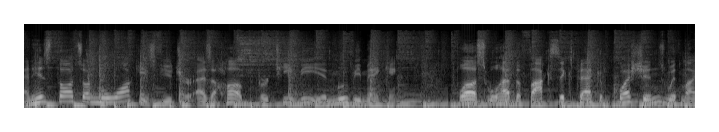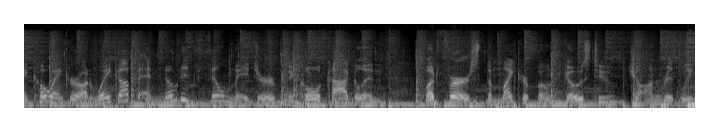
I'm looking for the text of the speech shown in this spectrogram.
and his thoughts on Milwaukee's future as a hub for TV and movie making. Plus, we'll have the Fox six pack of questions with my co anchor on Wake Up and noted film major, Nicole Koglin. But first, the microphone goes to John Ridley.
